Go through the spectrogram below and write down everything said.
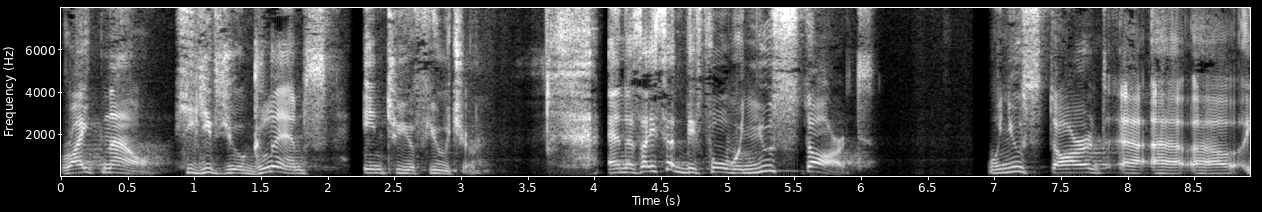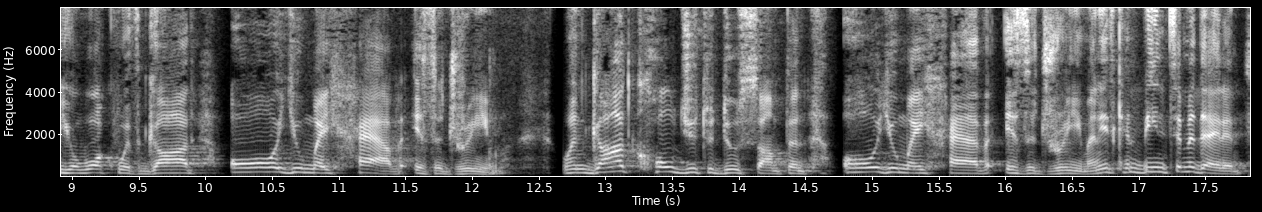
Right now, He gives you a glimpse into your future. And as I said before, when you start, when you start uh, uh, uh, your walk with God, all you may have is a dream. When God called you to do something, all you may have is a dream and it can be intimidating,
